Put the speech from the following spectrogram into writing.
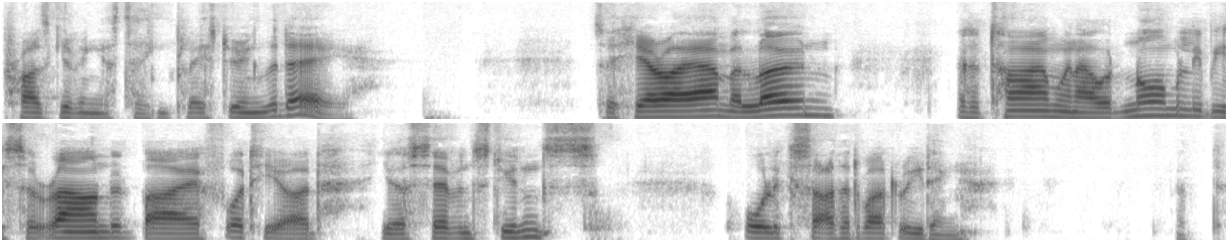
prize giving is taking place during the day. So here I am alone at a time when I would normally be surrounded by 40 odd year 7 students, all excited about reading. But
